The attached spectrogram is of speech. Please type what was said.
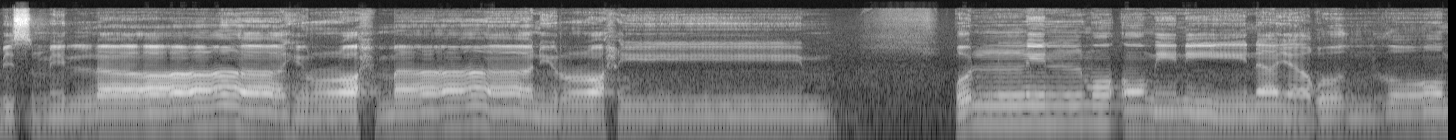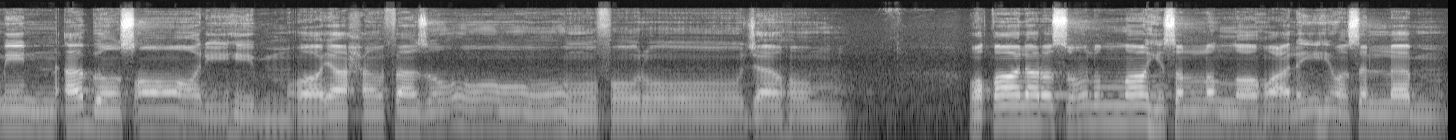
بسم الله الرحمن الرحيم. قل للمؤمنين يغضوا من أبصارهم ويحفظوا فروجهم. وقال رسول الله صلى الله عليه وسلم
